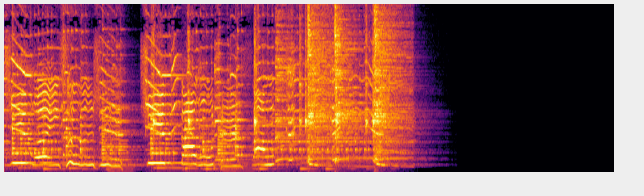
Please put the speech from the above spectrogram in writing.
亲为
